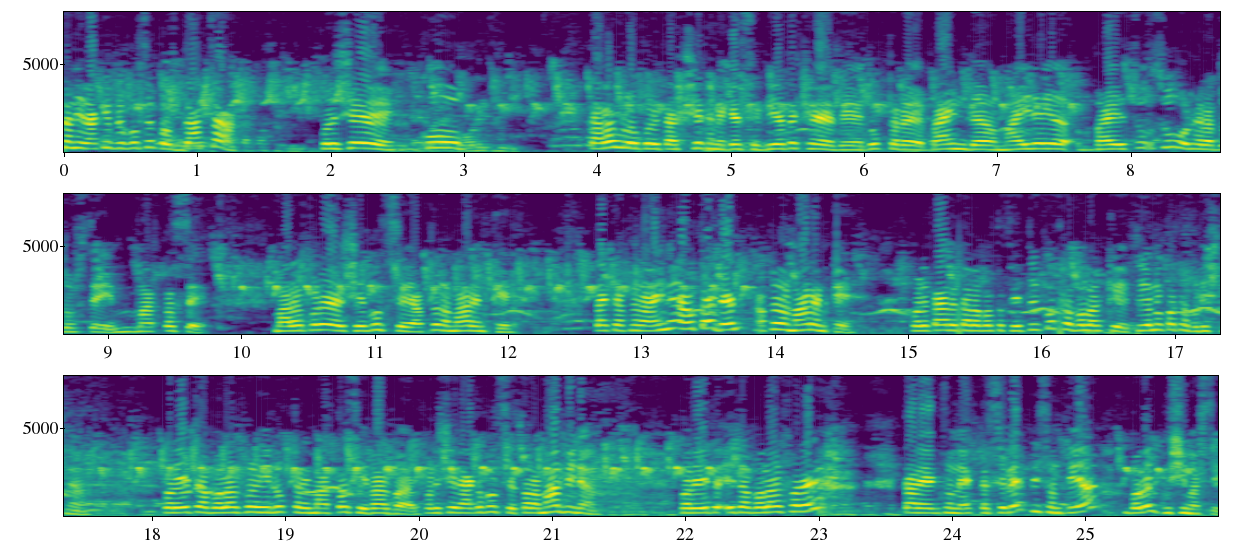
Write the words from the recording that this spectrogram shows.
জানি রাকিবরে বলছে, তোর চাচা? পরে সে খুব তাড়াহুড়ো করে তার সেখানে গেছে, গিয়ে দেখে যে লোকটারে বাইন দেয় মাইরে, বাই চুর হেরা ধরছে, মারতেছে। মারার পরে সে বলছে, আপনারা মারেন কে? তাকে, আপনারা আইনে আওতায় দেন, আপনারা মারেন কে? পরে তারা তারা বলতেছে, তুই কথা বলার কে? তুই অনেক কথা বলিস না। পরে এটা বলার পরে এই লোকটারে মারতেছে বারবার। পরে সে আগে বলছে, তোরা মারবি না। পরে এটা এটা বলার পরে তার একজন একটা ছেলে পিছন দিয়া বলে ঘুষি মারছে।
